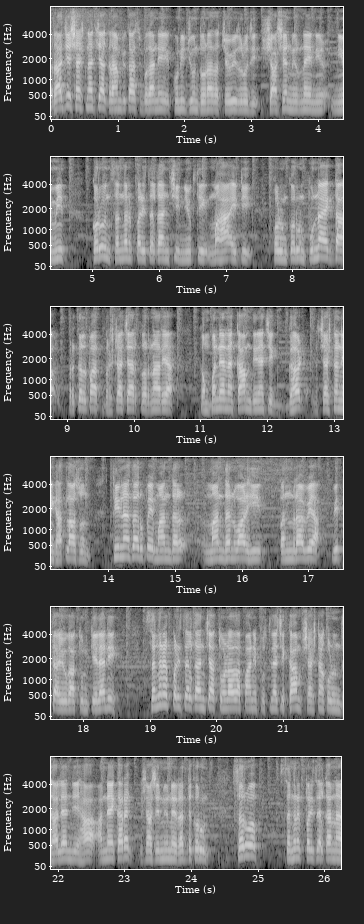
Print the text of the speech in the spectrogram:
राज्य शासनाच्या ग्रामविकास विभागाने एकोणीस जून दोन हजार चोवीस रोजी शासन निर्णय नि नियमित करून संगणक परिचालकांची नियुक्ती महा आय टी कडून करून पुन्हा एकदा प्रकल्पात भ्रष्टाचार करणाऱ्या कंपन्यांना काम देण्याचे घट शासनाने घातला असून तीन हजार रुपये मानधन मानधनवाढ ही पंधराव्या वित्त आयोगातून केल्याने संगणक परिचालकांच्या तोंडाला पाणी पुसण्याचे काम शासनाकडून झाल्याने हा अन्यायकारक शासन निर्णय रद्द करून सर्व संगणक परिचालकांना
